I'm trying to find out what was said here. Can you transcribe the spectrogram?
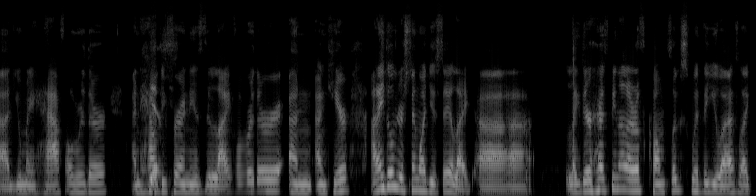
uh, you may have over there and how yes. different is the life over there and and here and i don't understand what you say like uh like there has been a lot of conflicts with the us like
